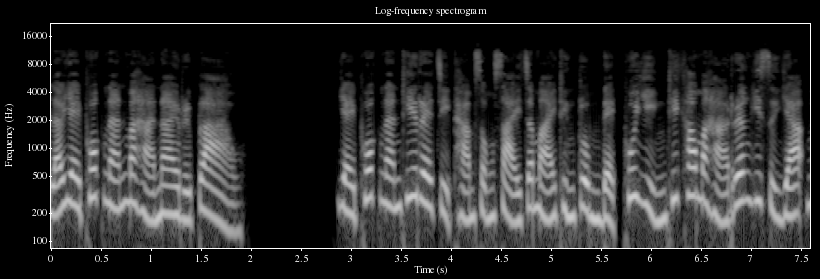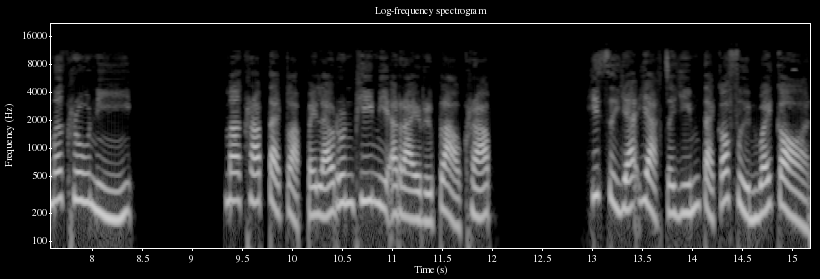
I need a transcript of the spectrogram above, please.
แล้วยายพวกนั้นมาหานายหรือเปล่า ใหญ่พวกนั้นที่เรจิถามสงสัยจะหมายถึงกลุ่มเด็กผู้หญิงที่เข้ามาหาเรื่องฮิสึยะเมื่อครู่นี้ มาครับแต่กลับไปแล้วรุ่นพี่มีอะไรหรือเปล่าครับ ฮิสึยะอยากจะยิ้มแต่ก็ฝืนไว้ก่อน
